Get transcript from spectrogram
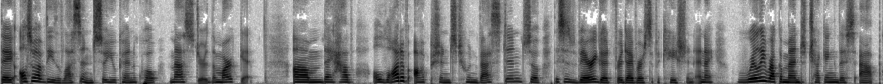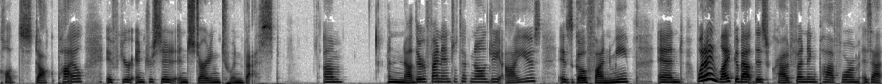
they also have these lessons so you can, quote, master the market. Um, they have a lot of options to invest in. So, this is very good for diversification. And I really recommend checking this app called Stockpile if you're interested in starting to invest. Um, Another financial technology I use is GoFundMe. And what I like about this crowdfunding platform is that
